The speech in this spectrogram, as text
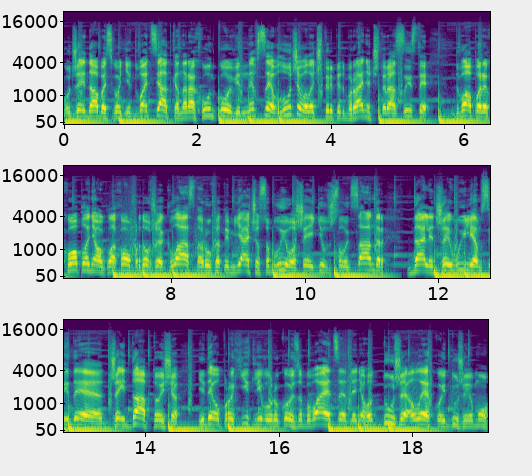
У Джей Даба сьогодні двадцятка на рахунку. Він не все влучив, але 4 підбирання, 4 асисти, 2 перехоплення. Оклахома продовжує класно рухати м'яч, особливо Шей Гілджес Олександр. Далі Джей Уільямс іде Джей Даб, той що йде у прохід, лівою рукою забиває. Це для нього дуже легко і дуже йому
